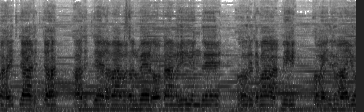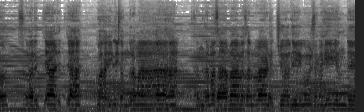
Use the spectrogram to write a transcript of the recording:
मह इत्यादित्यः आदित्येन वाव सर्वे लोका महीयन्ते भूरिति वा अग्निः भुव इति वायुः सुवरित्यादित्यः मह इति चन्द्रमाः। चन्द्रमसा वाव सर्वाणि ज्योतिगुंशमहीयन्ते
